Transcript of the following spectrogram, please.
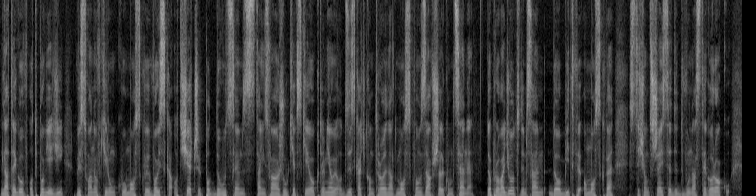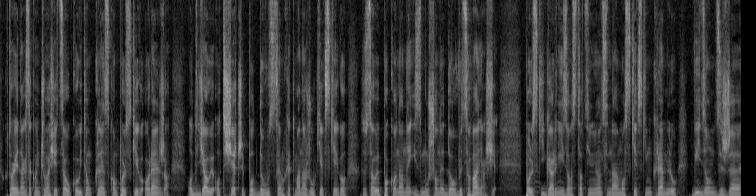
Dlatego w odpowiedzi wysłano w kierunku Moskwy wojska odsieczy pod dowództwem Stanisława Żółkiewskiego, które miały odzyskać kontrolę nad Moskwą za wszelką cenę. Doprowadziło to tym samym do bitwy o Moskwę z 1612 roku, która jednak zakończyła się całkowitą klęską polskiego oręża. Oddziały odsieczy pod dowództwem hetmana Żółkiewskiego zostały pokonane i zmuszone do wycofania się. Polski garnizon stacjonujący na moskiewskim Kremlu, widząc, że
